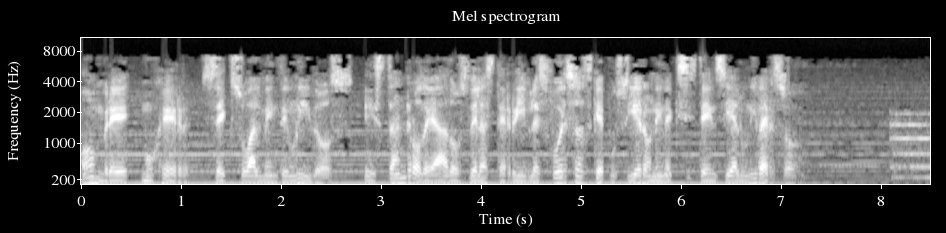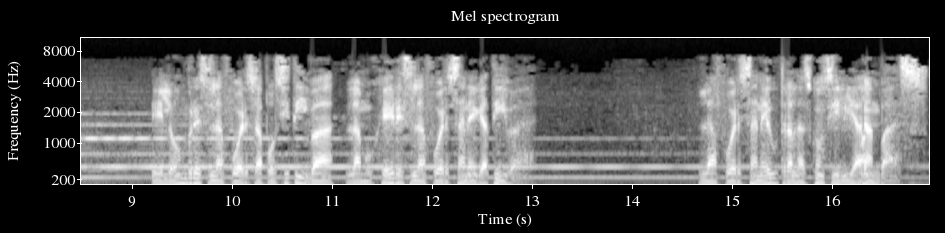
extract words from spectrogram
Hombre, mujer, sexualmente unidos, están rodeados de las terribles fuerzas que pusieron en existencia el universo. El hombre es la fuerza positiva, la mujer es la fuerza negativa. La fuerza neutra las concilia ambas.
